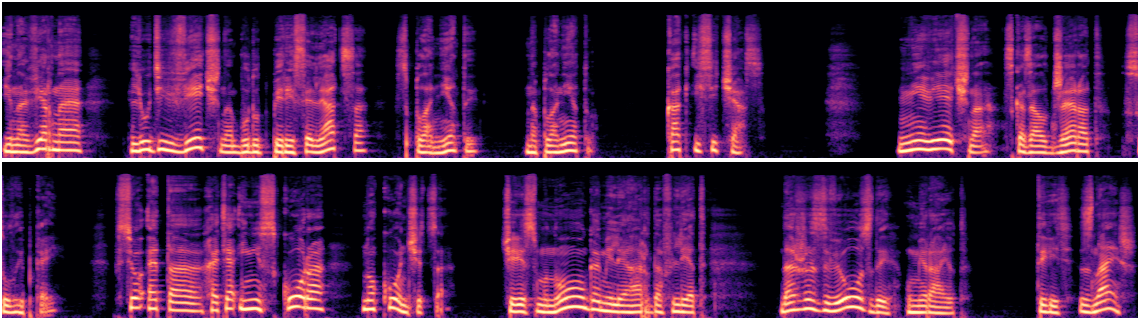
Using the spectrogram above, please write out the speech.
«И, наверное, люди вечно будут переселяться с планеты на планету, как и сейчас. «Не вечно», — сказал Джерад с улыбкой. «Все это, хотя и не скоро, но кончится. Через много миллиардов лет даже звезды умирают. Ты ведь знаешь,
